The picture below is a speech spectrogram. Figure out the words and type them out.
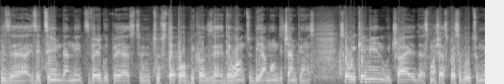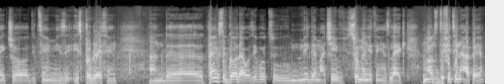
is a, is a team that needs very good players to, to step up because uh, they want to be among the champions. So we came in, we tried as much as possible to make sure the team is, is progressing and uh, thanks to God I was able to make them achieve so many things like not defeating APR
